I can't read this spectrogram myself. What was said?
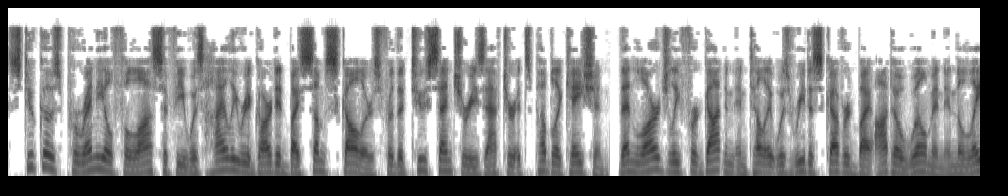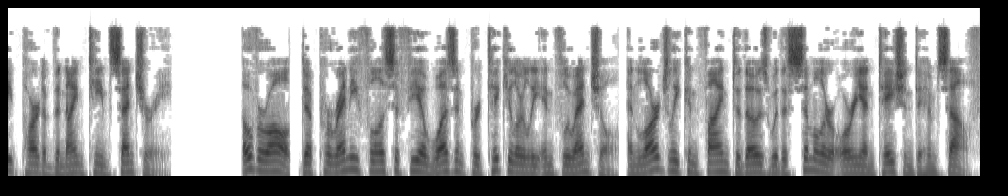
Steuco's perennial philosophy was highly regarded by some scholars for the two centuries after its publication, then largely forgotten until it was rediscovered by Otto Willmann in the late part of the 19th century. Overall, De perenni philosophia wasn't particularly influential, and largely confined to those with a similar orientation to himself.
